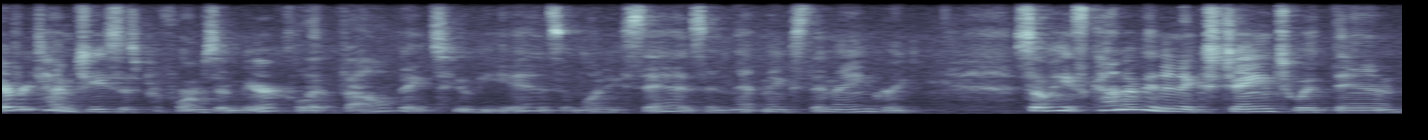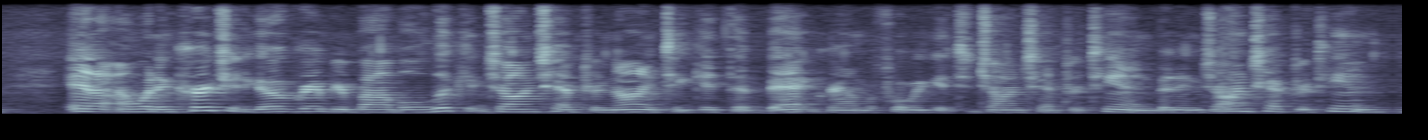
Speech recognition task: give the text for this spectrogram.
every time Jesus performs a miracle, it validates who he is and what he says, and that makes them angry. So he's kind of in an exchange with them, and I would encourage you to go grab your Bible, look at John chapter 9 to get the background before we get to John chapter 10. But in John chapter 10,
